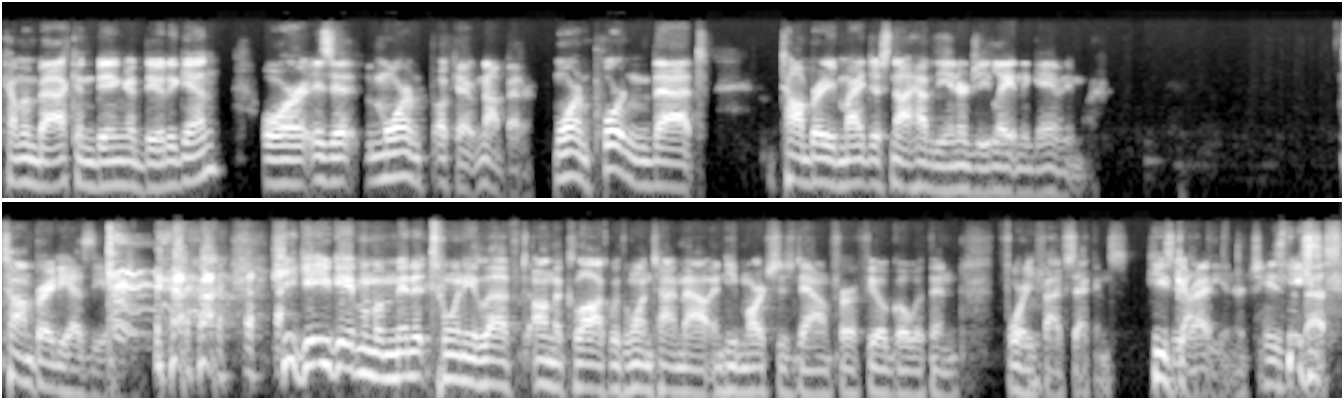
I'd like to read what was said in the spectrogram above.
coming back and being a dude again? Or is it more okay, not better, more important that Tom Brady might just not have the energy late in the game anymore? Tom Brady has the energy. he get, you gave him a minute 20 left on the clock with one timeout, and he marches down for a field goal within 45 seconds. He's You're got right. the energy. He's the he's, best.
